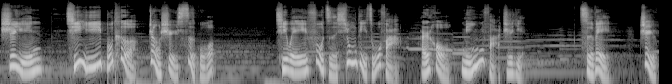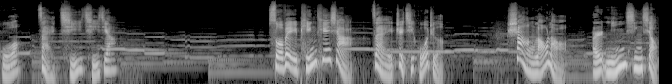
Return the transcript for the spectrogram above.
诗云：“其仪不特，正是四国。”其为父子兄弟祖法，而后民法之也。此谓治国在齐其家。所谓平天下，在治其国者。上老老而民兴孝，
